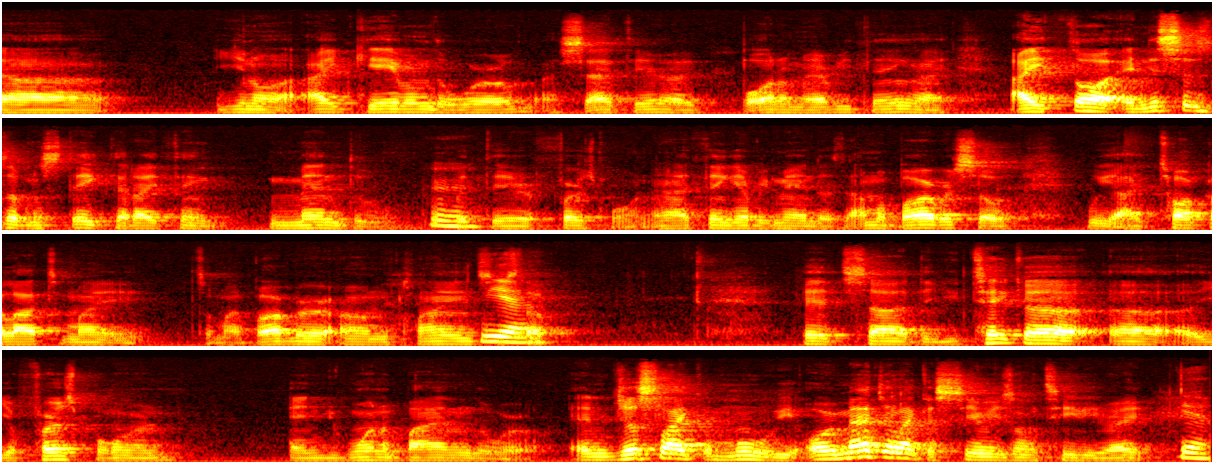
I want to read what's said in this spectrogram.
uh, you know, I gave him the world. I sat there. I bought him everything. I, I thought, and this is the mistake that I think men do with their firstborn, and I think every man does. That. I'm a barber, so we I talk a lot to my to my barber um, clients Yeah. and stuff. it's uh, that you take a, a your firstborn and you want to buy them the world, and just like a movie, or imagine like a series on TV, right? Yeah.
